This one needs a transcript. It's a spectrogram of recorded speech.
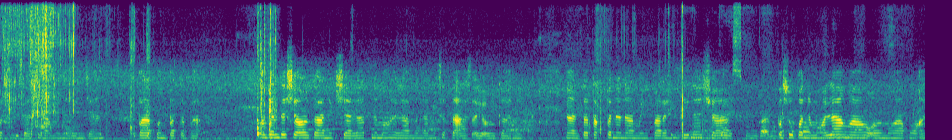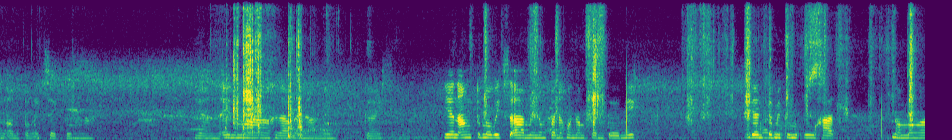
Lucas bigas naman na rin dyan para pampataba. Maganda siya, organic siya. Lahat ng mga halaman namin sa taas ay organic. Yan, tatakpan na namin para hindi na siya pasukan ng mga langaw o mga kung ano-ano pang insekto na. Yan, ayun ang mga halaman namin, guys. Yan ang tumawid sa amin nung panahon ng pandemic. Diyan kami kumukuha ng mga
